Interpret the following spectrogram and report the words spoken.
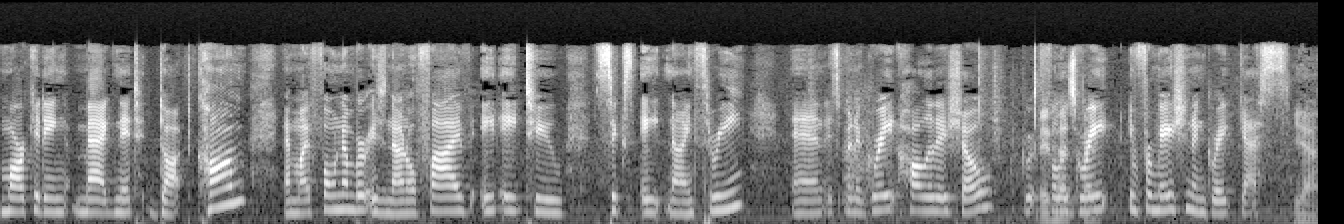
yourmarketingmagnet.com and my phone number is 905-882-6893 and it's been a great holiday show gr- full of been. great information and great guests. Yeah.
